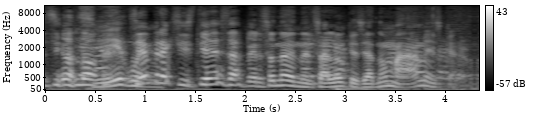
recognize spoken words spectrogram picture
¿Sí o no? Sí, güey. Siempre existía esa persona en el salón que decía, no mames, carajo.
